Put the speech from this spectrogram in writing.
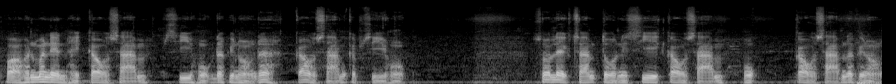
พ่อเพันมาเน้นให้เก้าสามสี่หกเด้อพี่น้องเด้อเก้าสามกับสี่หกส่วนเลขสามตัวในสี่เก้าสามหกเก้าสามเด้อพี่น้อง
